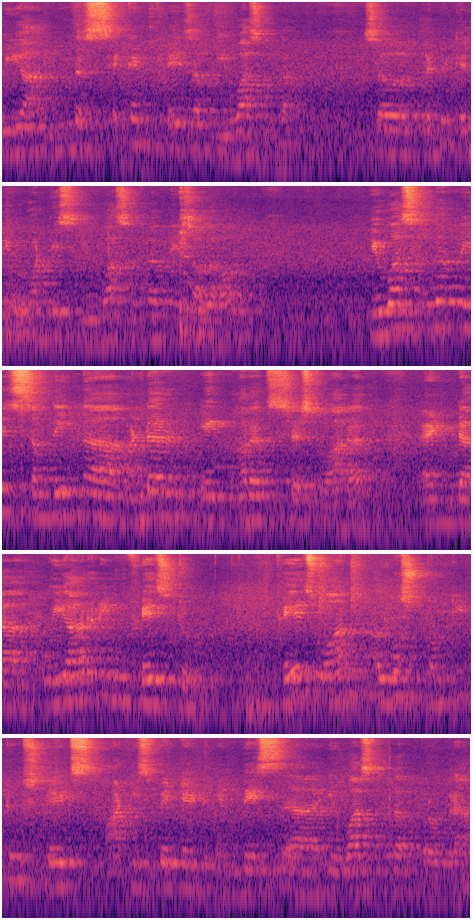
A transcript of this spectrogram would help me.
we are in the second phase of Yuva Sangam. So let me tell you what this Yuva Sangam is all about. Yuva Sangam is something uh, under Ek Bharat Shresth Bharat and uh, we are in phase two. Phase one, almost 22 states participated in this uh, Yuva Sangam program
